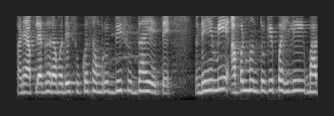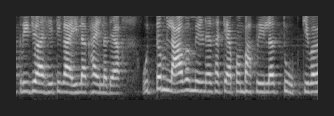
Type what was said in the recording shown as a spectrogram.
आणि आपल्या घरामध्ये सुखसमृद्धीसुद्धा येते. नेहमी आपण म्हणतो की पहिली भाकरी जी आहे ती गाईला खायला द्या. उत्तम लाभ मिळण्यासाठी आपण भाकरीला तूप किंवा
